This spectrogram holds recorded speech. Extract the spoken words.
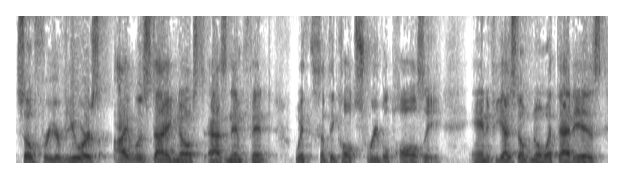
So for your viewers, I was diagnosed as an infant with something called cerebral palsy, and if you guys don't know what that is,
